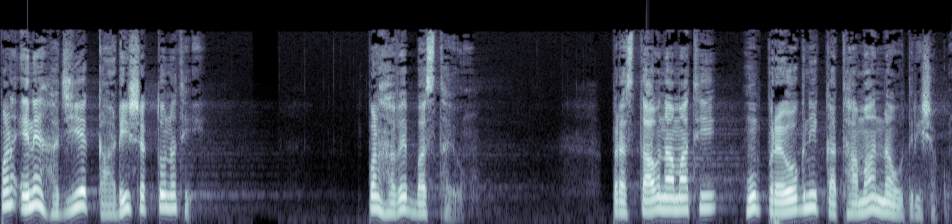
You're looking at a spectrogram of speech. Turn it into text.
પણ એને હજીએ કાઢી શકતો નથી. પણ હવે બસ થયું. પ્રસ્તાવનામાંથી હું પ્રયોગની કથામાં ન ઉતરી શકું.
